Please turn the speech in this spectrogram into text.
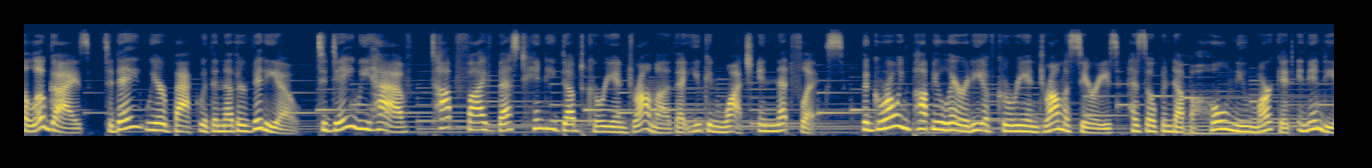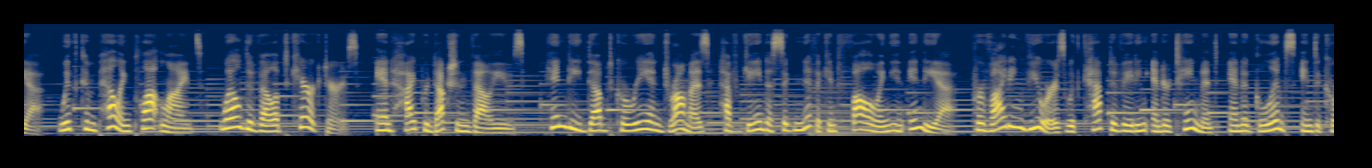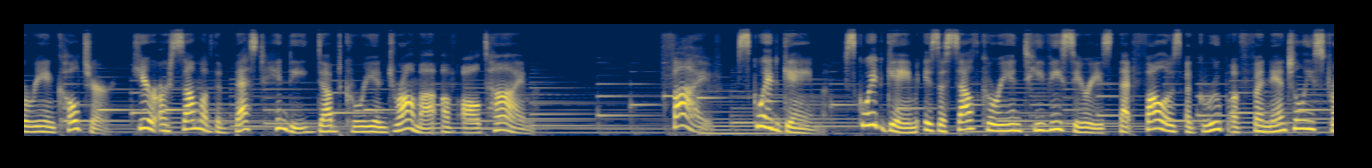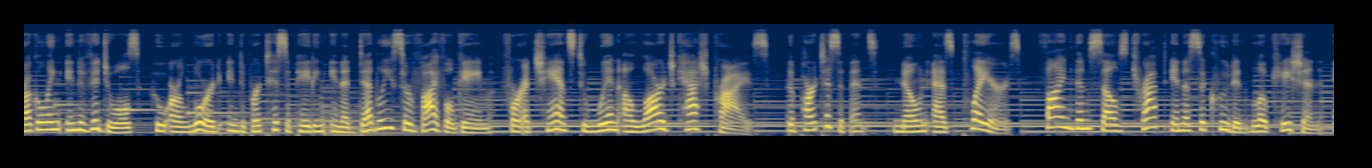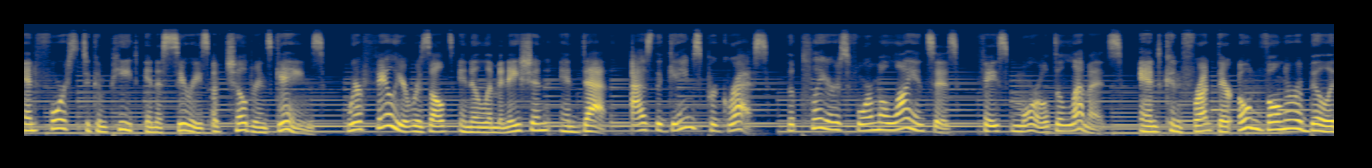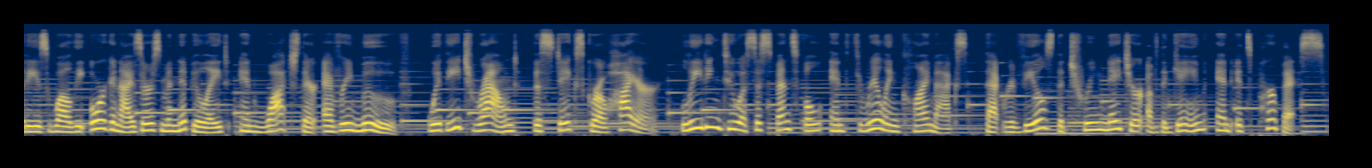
Hello guys, today we are back with another video. Today we have top 5 best Hindi dubbed Korean drama that you can watch in Netflix. The growing popularity of Korean drama series has opened up a whole new market in India. With compelling plotlines, well-developed characters, and high production values, Hindi dubbed Korean dramas have gained a significant following in India, providing viewers with captivating entertainment and a glimpse into Korean culture. Here are some of the best Hindi dubbed Korean drama of all time. 5. Squid Game Squid Game is a South Korean TV series that follows a group of financially struggling individuals who are lured into participating in a deadly survival game for a chance to win a large cash prize. The participants, known as players, find themselves trapped in a secluded location and forced to compete in a series of children's games, where failure results in elimination and death. As the games progress, the players form alliances, face moral dilemmas, and confront their own vulnerabilities while the organizers manipulate and watch their every move. With each round, the stakes grow higher, leading to a suspenseful and thrilling climax that reveals the true nature of the game and its purpose.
